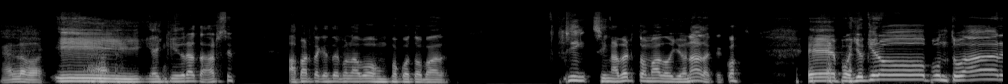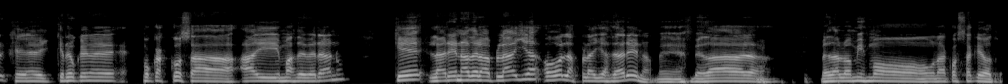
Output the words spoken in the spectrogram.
Hazlo. Y, y hay que hidratarse. Aparte que tengo la voz un poco tomada. Sin, sin haber tomado yo nada, que conste. Eh, pues yo quiero puntuar que creo que pocas cosas hay más de verano que la arena de la playa o las playas de arena. Me, me da, me da lo mismo una cosa que otra.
